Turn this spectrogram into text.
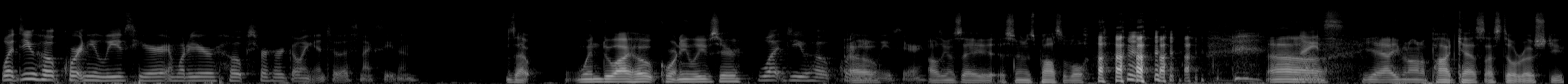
What do you hope Courtney leaves here, and what are your hopes for her going into this next season? Is that when do I hope Courtney leaves here? What do you hope Courtney oh, leaves here? I was gonna say as soon as possible. uh, nice. Yeah, even on a podcast, I still roast you.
